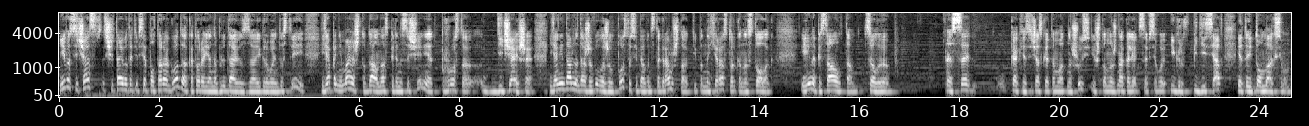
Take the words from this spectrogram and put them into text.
И вот сейчас, считая вот эти все полтора года, которые я наблюдаю за игровой индустрией, я понимаю, что да, у нас перенасыщение просто дичайшее. Я недавно даже выложил пост у себя в Инстаграм, что типа нахера столько на стол психолог, и написал там целую эссе, как я сейчас к этому отношусь, и что нужна коллекция всего игр в 50, это и то максимум.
